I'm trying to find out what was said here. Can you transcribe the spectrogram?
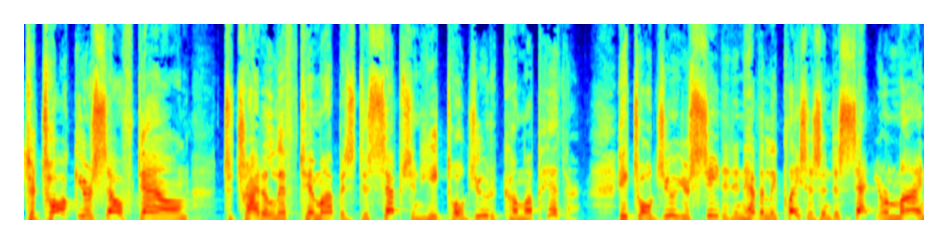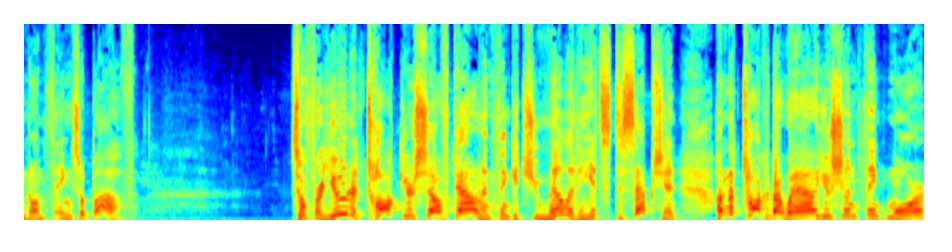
To talk yourself down to try to lift him up is deception. He told you to come up hither. He told you you're seated in heavenly places and to set your mind on things above. So for you to talk yourself down and think it's humility, it's deception. I'm not talking about, well, you shouldn't think more,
